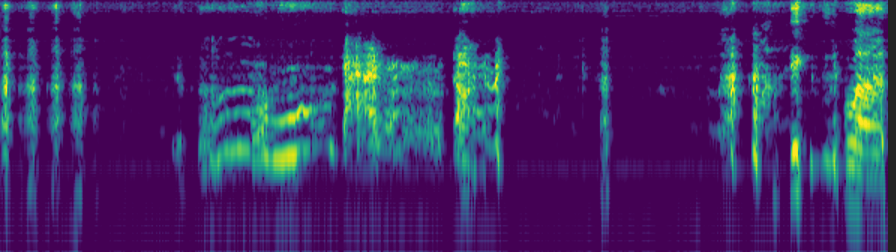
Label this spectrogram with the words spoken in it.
Ito. Hindi naman.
